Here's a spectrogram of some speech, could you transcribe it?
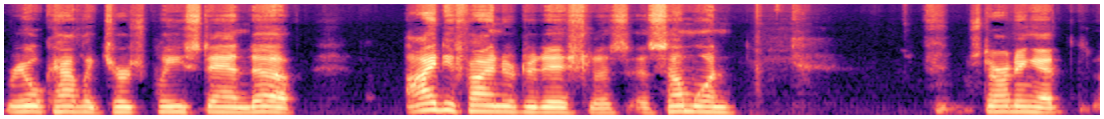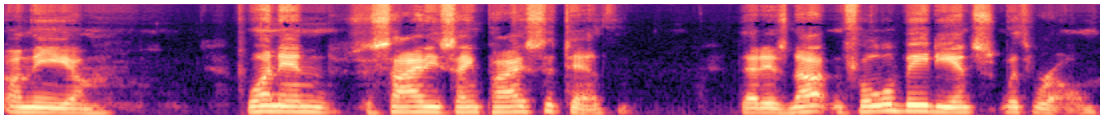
real Catholic Church, please stand up, I define a traditionalist as someone starting at on the um, one end society St. Pius X that is not in full obedience with Rome.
